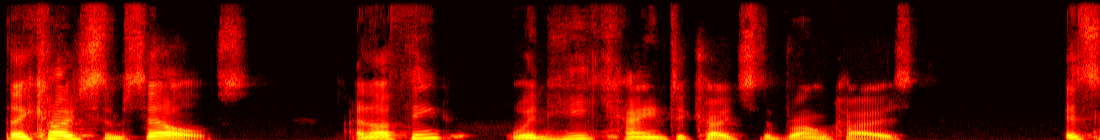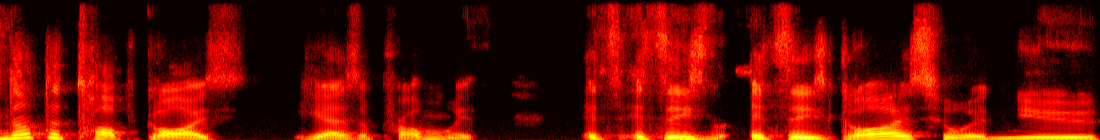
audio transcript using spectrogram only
They coached themselves. And I think when he came to coach the Broncos, it's not the top guys he has a problem with. It's it's these it's these guys who are new,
